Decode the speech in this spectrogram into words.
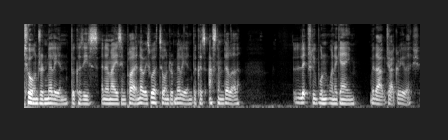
200 million because he's an amazing player? No, he's worth 200 million because Aston Villa literally wouldn't win a game without Jack Grealish.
